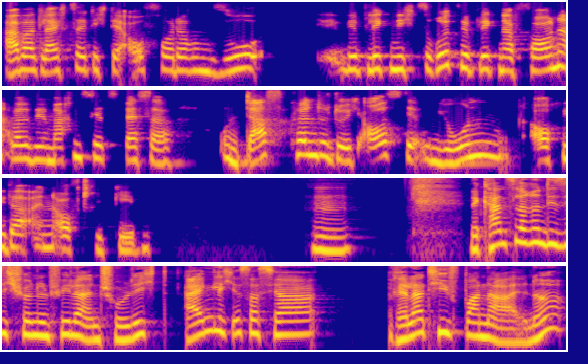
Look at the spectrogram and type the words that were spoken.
aber gleichzeitig der Aufforderung, so wir blicken nicht zurück, wir blicken nach vorne, aber wir machen es jetzt besser. Und das könnte durchaus der Union auch wieder einen Auftrieb geben. Hm. Eine Kanzlerin, die sich für einen Fehler entschuldigt, eigentlich ist das ja relativ banal, ne?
